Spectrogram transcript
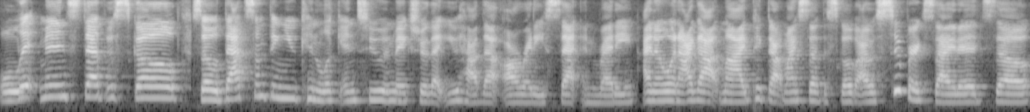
Littmann stethoscope. So that's something you can look into and make sure that you have that already set and ready. I know when I got my, picked out my stethoscope, I was super excited. So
